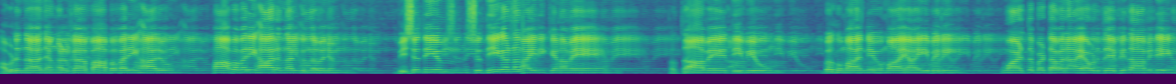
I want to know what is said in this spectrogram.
അവിടുന്ന് ഞങ്ങൾക്ക് പാപപരിഹാരവും പാപപരിഹാരം നൽകുന്നവനും വിശുദ്ധിയും ശുദ്ധീകരണമായിരിക്കണമേ. കർത്താവേ ദിവ്യവും ബഹുമാന്യവുമായ ഈ ബലി വാഴ്ത്തപ്പെട്ടവനായ അവിടുത്തെ പിതാവിന്റെയും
